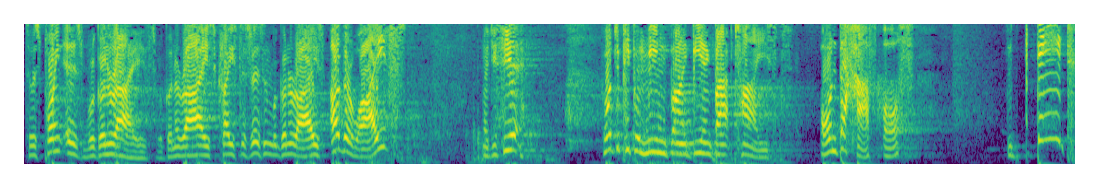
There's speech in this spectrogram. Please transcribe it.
So his point is, we're gonna rise. We're gonna rise. Christ is risen. We're gonna rise. Otherwise, now do you see it? What do people mean by being baptized on behalf of dead?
